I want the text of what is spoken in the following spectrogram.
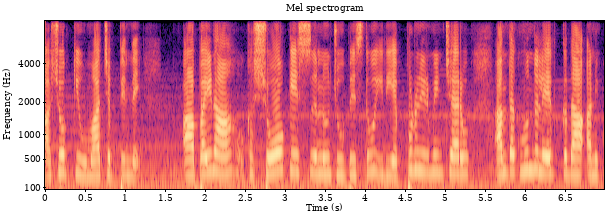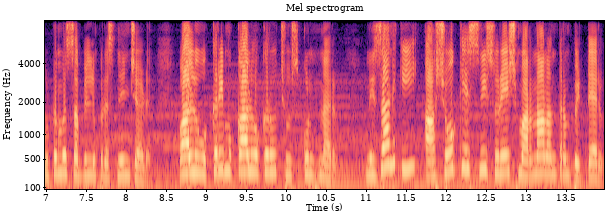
అశోక్కి ఉమా చెప్పింది. ఆ పైన ఒక షో కేసును చూపిస్తూ ఇది ఎప్పుడు నిర్మించారు? అంతకుముందు లేదు కదా అని కుటుంబ సభ్యుల్ని ప్రశ్నించాడు. వాళ్ళు ఒకరి ముఖాలు ఒకరు చూసుకుంటున్నారు. నిజానికి ఆ షో కేసుని సురేష్ మరణానంతరం పెట్టారు.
